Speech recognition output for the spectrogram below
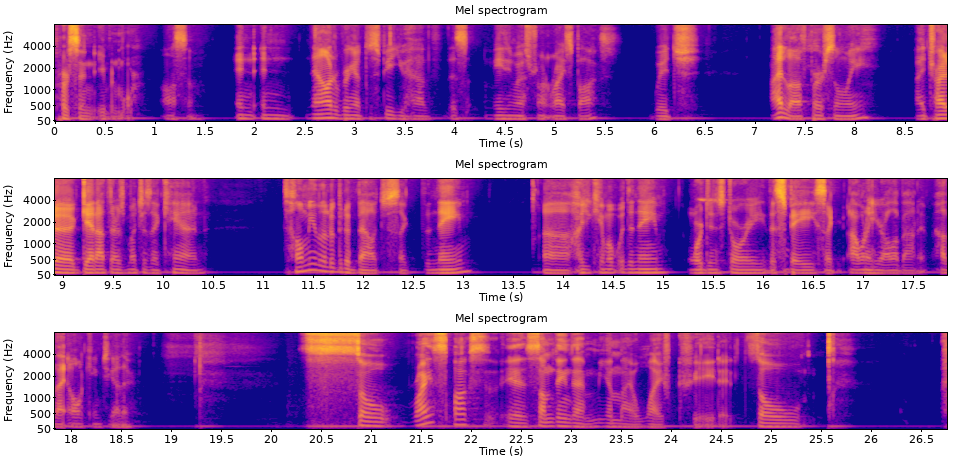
person even more. Awesome. And and now to bring up to speed, you have this amazing restaurant, Rice Box, which I love personally. I try to get out there as much as I can. Tell me a little bit about just like the name, uh, how you came up with the name, origin story, the space. Like I want to hear all about it, how that all came together. So rice box is something that me and my wife created. So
